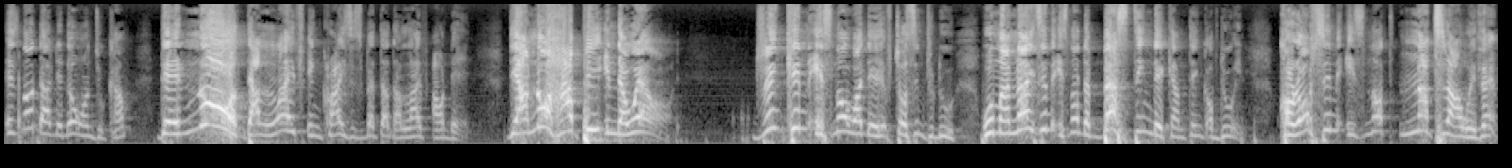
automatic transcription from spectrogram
It's not that they don't want to come. They know that life in Christ is better than life out there. They are not happy in the world. Drinking is not what they have chosen to do. Womanizing is not the best thing they can think of doing. Corruption is not natural with them,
